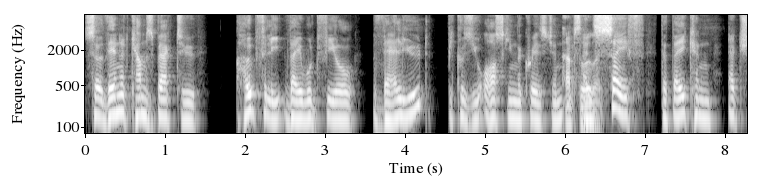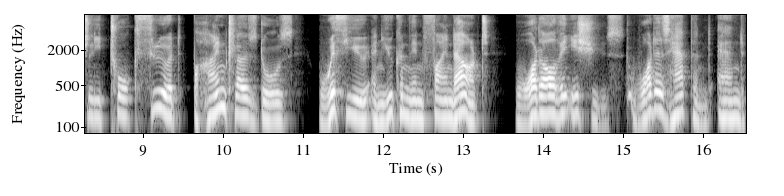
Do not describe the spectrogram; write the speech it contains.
So then it comes back to hopefully they would feel valued because you're asking the question Absolutely. and safe that they can actually talk through it behind closed doors with you and you can then find out what are the issues what has happened and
